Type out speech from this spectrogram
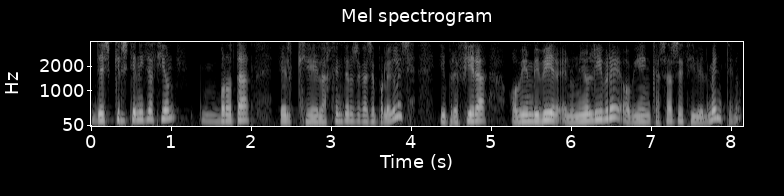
descristianización, brota el que la gente no se case por la iglesia y prefiera o bien vivir en unión libre o bien casarse civilmente, ¿no?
